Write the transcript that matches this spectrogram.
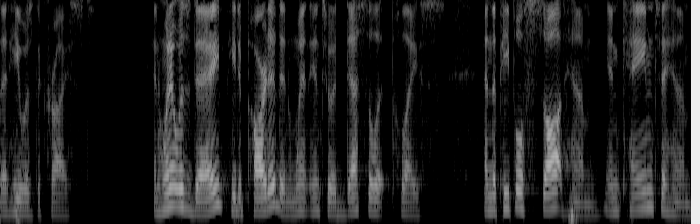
that he was the Christ. And when it was day, he departed and went into a desolate place. And the people sought him and came to him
